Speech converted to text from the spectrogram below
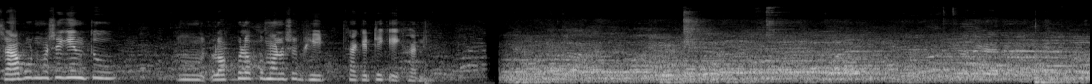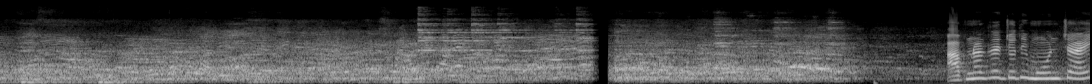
শ্রাবণ মাসে কিন্তু লক্ষ লক্ষ মানুষের ভিড় থাকে ঠিক এখানে। আপনাদের যদি মন চায়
